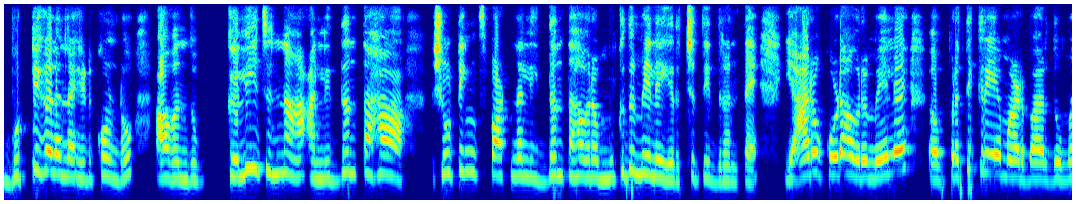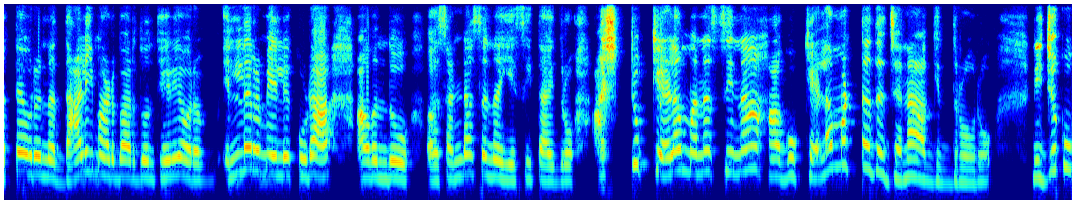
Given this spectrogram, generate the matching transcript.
ಬುಟ್ಟಿಗಳನ್ನ ಹಿಡ್ಕೊಂಡು ಆ ಒಂದು ಗಲೀಜನ್ನ ಅಲ್ಲಿದ್ದಂತಹ ಶೂಟಿಂಗ್ ಸ್ಪಾಟ್ನಲ್ಲಿ ಇದ್ದಂತಹವರ ಮುಖದ ಮೇಲೆ ಎರಚುತ್ತಿದ್ರಂತೆ. ಯಾರು ಕೂಡ ಅವರ ಮೇಲೆ ಪ್ರತಿಕ್ರಿಯೆ ಮಾಡಬಾರ್ದು, ಮತ್ತೆ ಅವರನ್ನ ದಾಳಿ ಮಾಡಬಾರ್ದು ಅಂತ ಹೇಳಿ ಅವರ ಎಲ್ಲರ ಮೇಲೆ ಕೂಡ ಆ ಒಂದು ಸಂಡಾಸನ ಎಸಿತಾ ಇದ್ರು. ಅಷ್ಟು ಕೆಳ ಮನಸ್ಸಿನ ಹಾಗೂ ಕೆಳಮಟ್ಟದ ಜನ ಆಗಿದ್ರು ಅವರು. ನಿಜಕ್ಕೂ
